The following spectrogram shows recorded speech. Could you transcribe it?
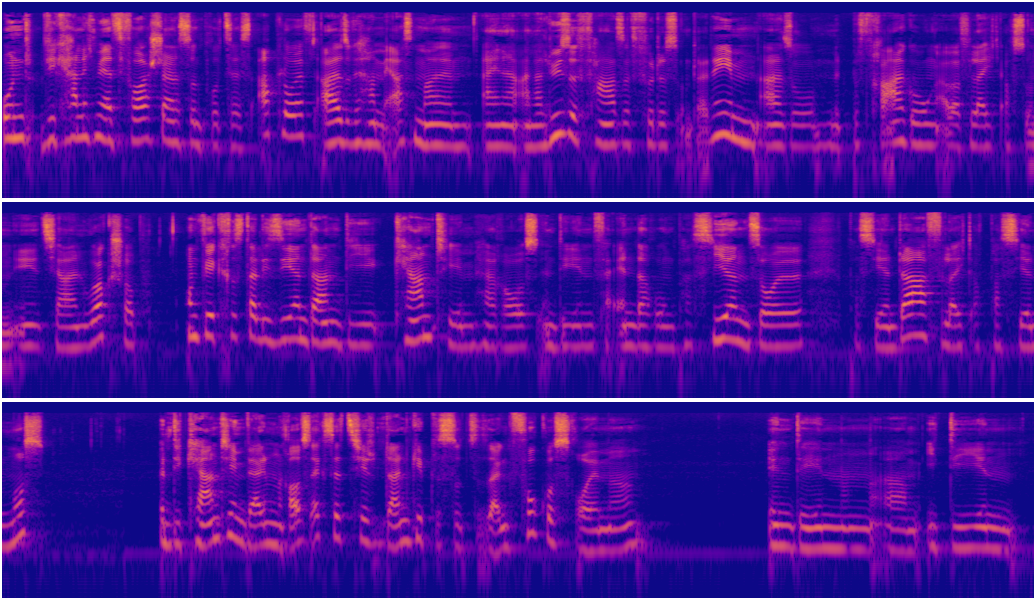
Und wie kann ich mir jetzt vorstellen, dass so ein Prozess abläuft? Also wir haben erstmal eine Analysephase für das Unternehmen, also mit Befragung, aber vielleicht auch so einen initialen Workshop. Und wir kristallisieren dann die Kernthemen heraus, in denen Veränderung passieren soll, passieren darf, vielleicht auch passieren muss. Und die Kernthemen werden rausexerziert und dann gibt es sozusagen Fokusräume, in denen ähm, Ideen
